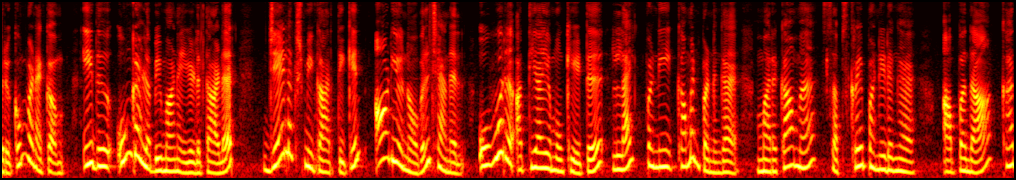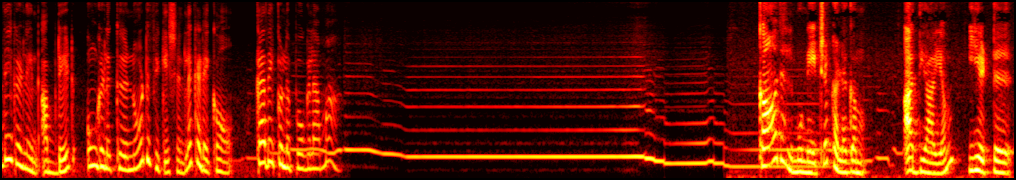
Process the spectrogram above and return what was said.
அனைவருக்கும் வணக்கம். இது உங்கள் அபிமான எழுத்தாளர் ஜெயலக்ஷ்மி கார்த்திக்கின் ஆடியோ நாவல் சேனல் ஒவ்வொரு அத்தியாயமும் கேட்டு லைக் பண்ணி கமெண்ட் பண்ணுங்க. மறக்காம சப்ஸ்கிரைப் பண்ணிடுங்க. அப்பதான் கதைகளின் அப்டேட் உங்களுக்கு நோட்டிபிகேஷன்ல கிடைக்கும். கதைக்குள்ள போகலாமா? காதல் முன்னேற்ற கழகம். அத்தியாயம் எட்டு.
